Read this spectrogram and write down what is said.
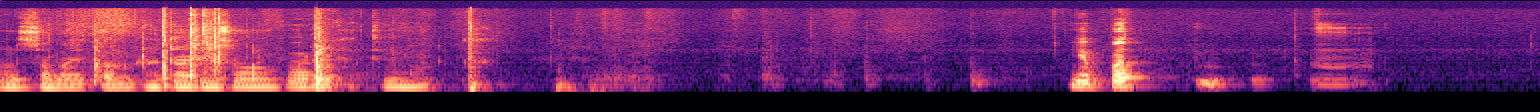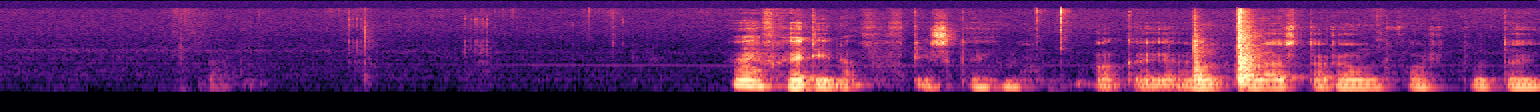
Also my computer is overheating. Yeah, but I've had enough this game. Okay, around for today.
